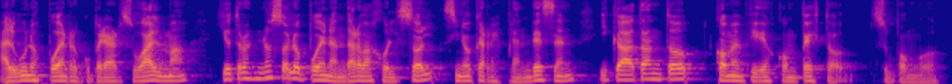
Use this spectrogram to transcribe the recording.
Algunos pueden recuperar su alma y otros no solo pueden andar bajo el sol, sino que resplandecen y cada tanto comen fideos con pesto, supongo.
